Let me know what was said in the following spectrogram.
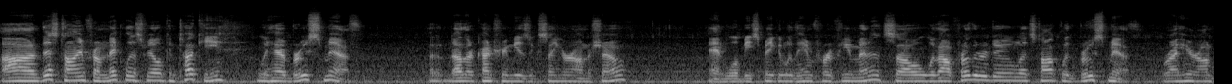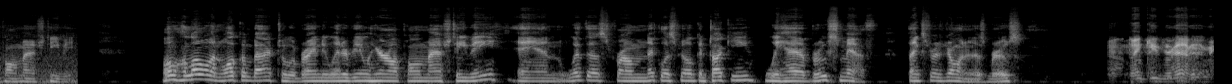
Uh, this time from Nicholasville, Kentucky, we have Bruce Smith, another country music singer on the show, and we'll be speaking with him for a few minutes. So, without further ado, let's talk with Bruce Smith right here on Paul Mash TV. Well, hello and welcome back to a brand new interview here on Paul Mash TV. And with us from Nicholasville, Kentucky, we have Bruce Smith. Thanks for joining us, Bruce. Uh, thank you for having me.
